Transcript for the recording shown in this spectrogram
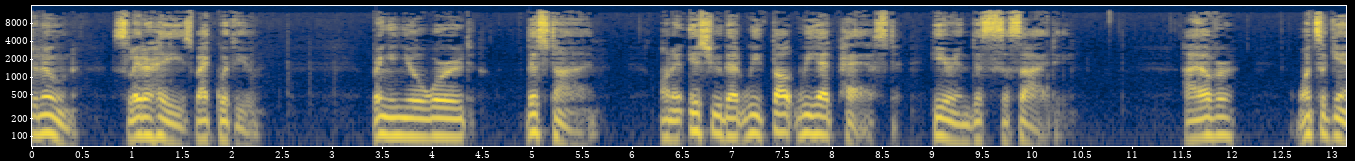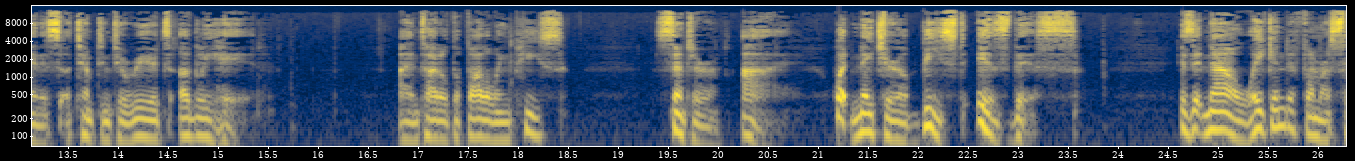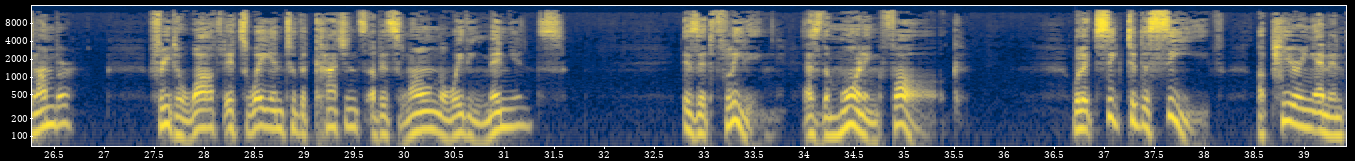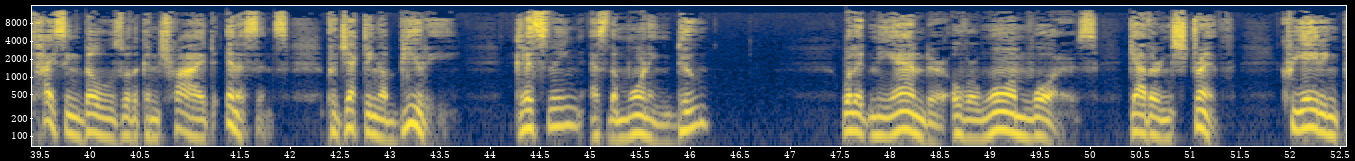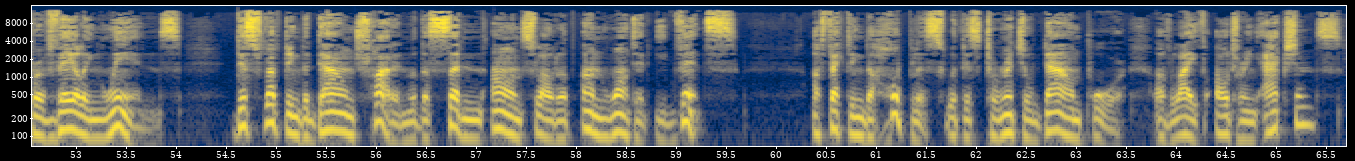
afternoon. Slater Hayes back with you, bringing you a word this time on an issue that we thought we had passed here in this society. However, once again it's attempting to rear its ugly head. I entitled the following piece, Center Eye. What nature of beast is this? Is it now awakened from her slumber, free to waft its way into the conscience of its long awaiting minions? Is it fleeting as the morning fog? Will it seek to deceive, appearing and enticing those with a contrived innocence, projecting a beauty, glistening as the morning dew? Will it meander over warm waters, gathering strength, creating prevailing winds, disrupting the downtrodden with a sudden onslaught of unwanted events, affecting the hopeless with its torrential downpour of life altering actions?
